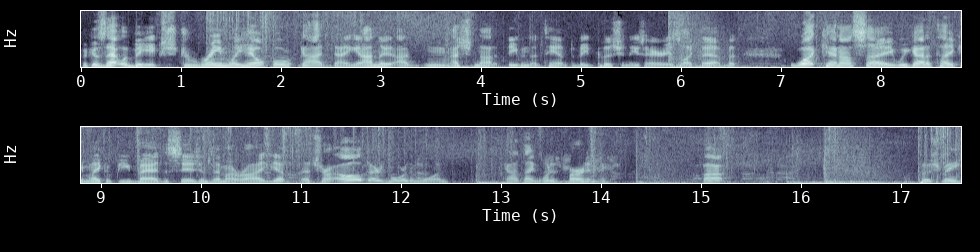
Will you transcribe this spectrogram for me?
because that would be extremely helpful. God dang it! I knew I, mm, I should not even attempt to be pushing these areas like that. But what can I say? We got to take and make a few bad decisions. Am I right? Yep, that's right. Oh, there's more than one. God dang, what is burning me? Bop. Push me.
